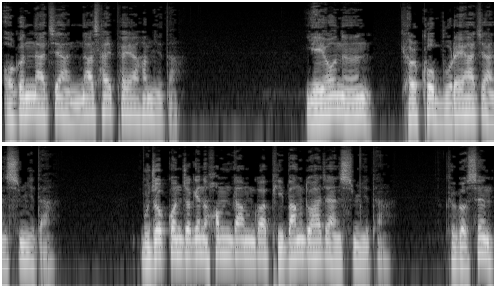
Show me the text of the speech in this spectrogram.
어긋나지 않나 살펴야 합니다. 예언은 결코 무례하지 않습니다. 무조건적인 험담과 비방도 하지 않습니다. 그것은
